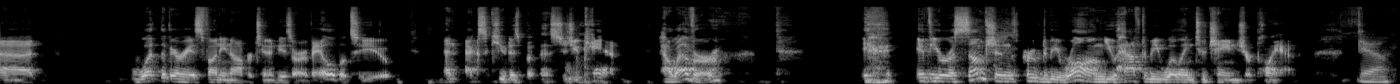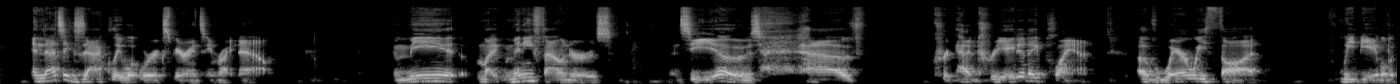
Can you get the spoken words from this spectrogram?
at what the various funding opportunities are available to you and execute as best as you can. However, if your assumptions prove to be wrong, you have to be willing to change your plan. Yeah. And that's exactly what we're experiencing right now. Me, many founders and CEOs have cre- had created a plan of where we thought we'd be able to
